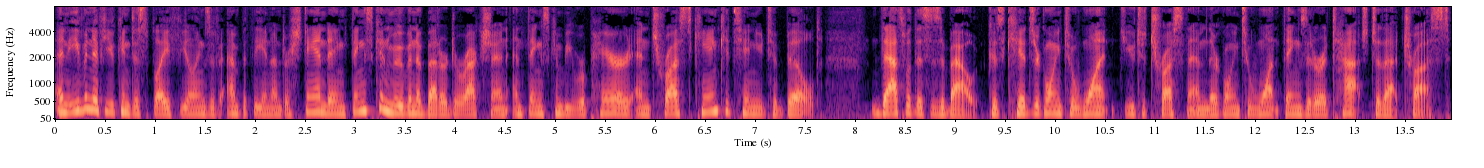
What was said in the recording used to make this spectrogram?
And even if you can display feelings of empathy and understanding, things can move in a better direction and things can be repaired and trust can continue to build. That's what this is about because kids are going to want you to trust them. They're going to want things that are attached to that trust.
